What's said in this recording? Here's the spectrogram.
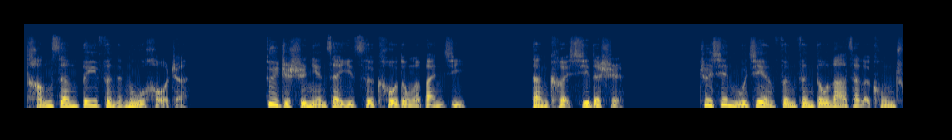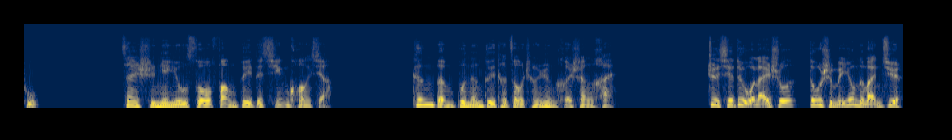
唐三悲愤的怒吼着，对着十年再一次扣动了扳机。但可惜的是，这些弩箭纷纷都落在了空处，在十年有所防备的情况下，根本不能对他造成任何伤害。这些对我来说都是没用的玩具。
